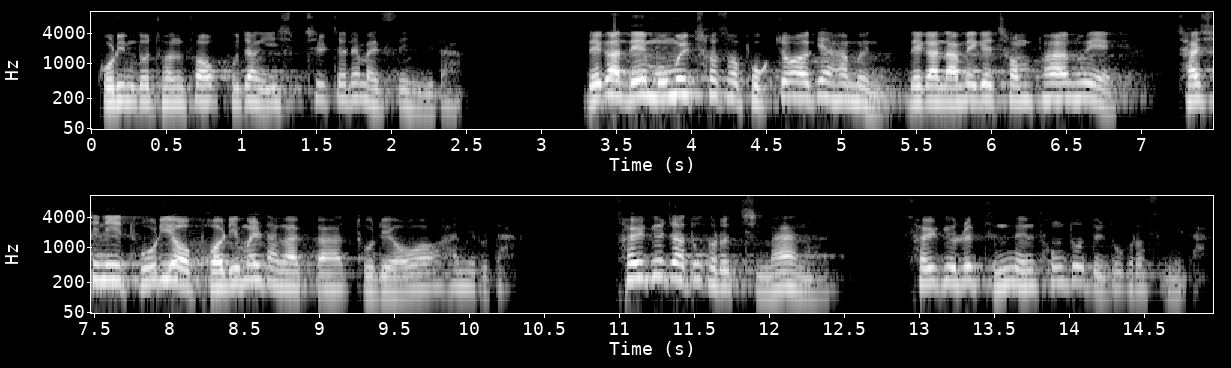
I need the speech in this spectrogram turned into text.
고린도 전서 9장 27절의 말씀입니다. 내가 내 몸을 쳐서 복종하게 함은 내가 남에게 전파한 후에 자신이 도리어 버림을 당할까 두려워함이로다. 설교자도 그렇지만 설교를 듣는 성도들도 그렇습니다.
